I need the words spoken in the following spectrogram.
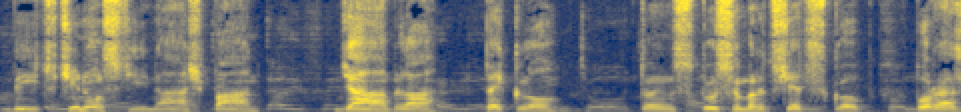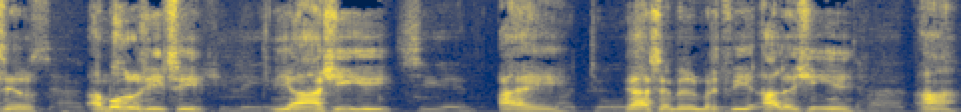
být v činnosti. Náš pán ďábla, peklo, ten, tu smrt všecko porazil a mohl říci, já žiji, aj já jsem byl mrtvý, ale žiji a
